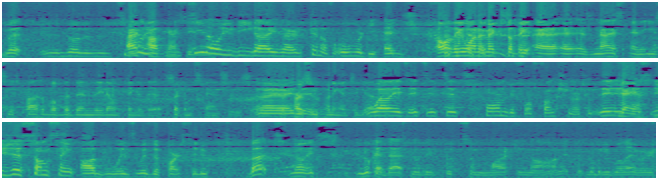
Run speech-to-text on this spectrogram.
But the, the, I- okay, see it guys are kind of over the edge. Oh, they want to make something uh, as nice and easy as possible, but then they don't think of the circumstances of the Uh, person it- putting it together. Well, it's it's it's, it's form before function or something. There's, Yeah, just, yeah. just something odd with with the parts they do. But no, it's look at that. No, they put some marking on it that nobody will ever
